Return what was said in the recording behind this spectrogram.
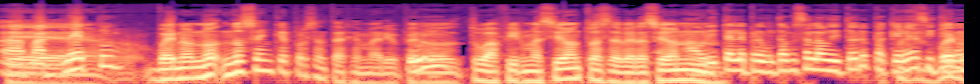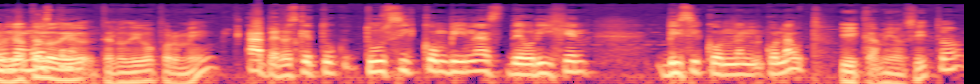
A Eh, Magneto. Bueno, no, no sé en qué porcentaje, Mario, pero Uh. tu afirmación, tu aseveración... Ahorita le preguntamos al auditorio para que pues, veas si bueno, tiene yo una te lo, muestra. digo, te lo digo por mí Ah, pero es que tú, tú sí combinas de origen bici con, con auto. y camioncito.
